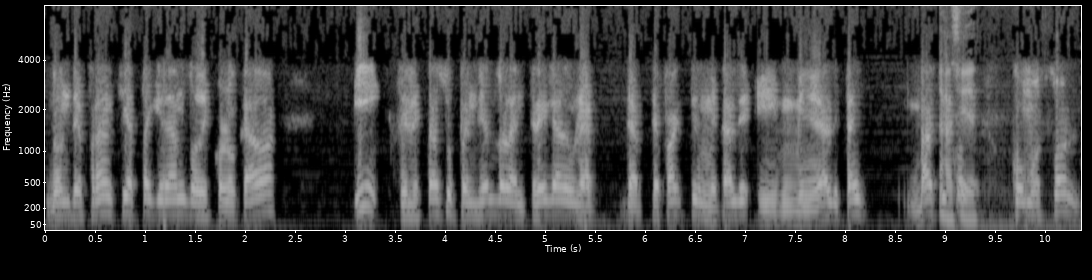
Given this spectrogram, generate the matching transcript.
donde Francia está quedando descolocada y se le está suspendiendo la entrega de, una, de artefactos y metales y minerales tan básicos como son,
